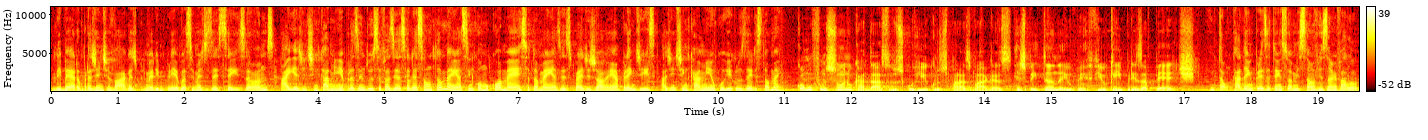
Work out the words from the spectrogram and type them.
liberam para a gente vaga de primeiro emprego acima de 16 anos. Aí a gente encaminha para as indústrias fazer a seleção também, assim como o comércio também às vezes pede jovem aprendiz, a gente encaminha o currículo deles também. Como funciona o cadastro dos currículos para as vagas, respeitando aí o perfil que a empresa pede? Então, cada empresa tem sua missão, visão e valor.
